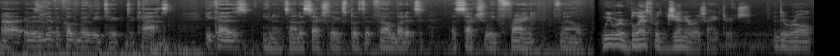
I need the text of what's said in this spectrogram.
Uh, it was a difficult movie to, to cast because you know it's not a sexually explicit film, but it's a sexually frank film. We were blessed with generous actors. They were all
